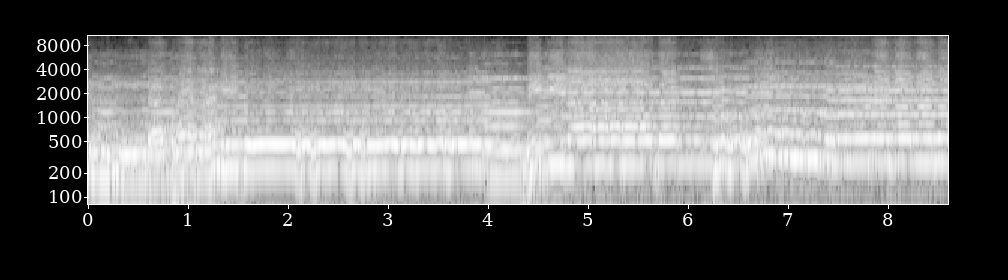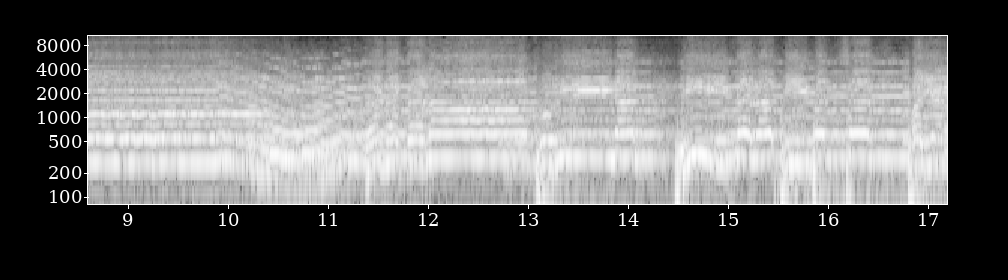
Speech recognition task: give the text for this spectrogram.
ಕೋದಂಡಧರನಿಗೂ ಮಿಗಿಲಾದ ಶೂರನವನೋ ರಣಕಲಾಧುರೀಣ ಭೀಕರ ಭೀಭತ್ಸ ಭಯಂಕರನೋ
